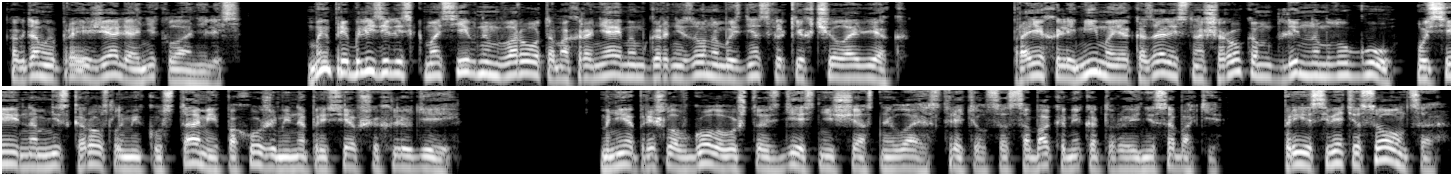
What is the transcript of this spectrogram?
Когда мы проезжали, они кланялись. Мы приблизились к массивным воротам, охраняемым гарнизоном из нескольких человек. Проехали мимо и оказались на широком длинном лугу, усеянном низкорослыми кустами, похожими на присевших людей. Мне пришло в голову, что здесь несчастный Лая встретился с собаками, которые не собаки. При свете солнца,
